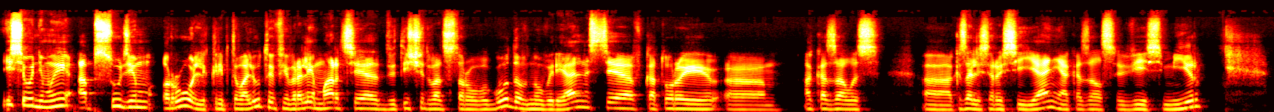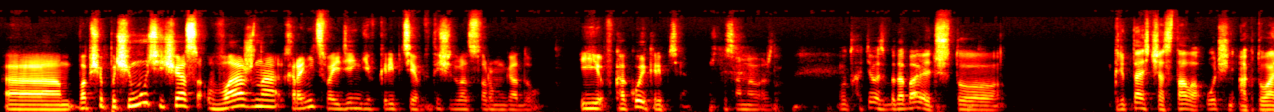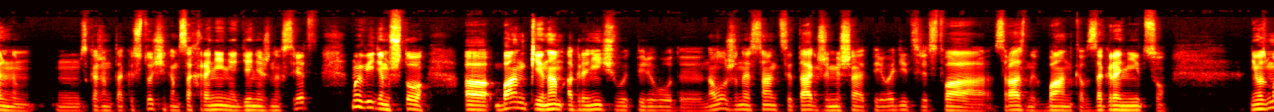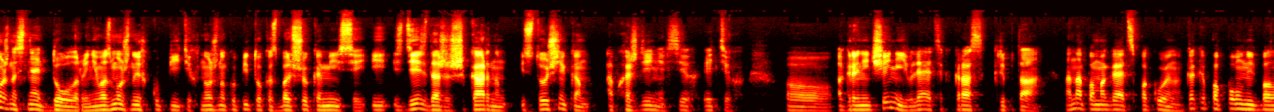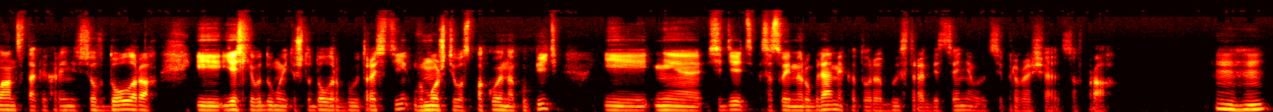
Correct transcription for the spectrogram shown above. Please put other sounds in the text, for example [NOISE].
И сегодня мы обсудим роль криптовалюты в феврале-марте 2022 года в новой реальности, в которой э, оказалось, э, оказались россияне, оказался весь мир. Э, вообще, почему сейчас важно хранить свои деньги в крипте в 2022 году? И в какой крипте, что самое важное? Вот хотелось бы добавить, что крипта сейчас стала очень актуальным, скажем так, источником сохранения денежных средств. Мы видим, что э, банки нам ограничивают переводы. Наложенные санкции также мешают переводить средства с разных банков за границу. Невозможно снять доллары, невозможно их купить, их нужно купить только с большой комиссией. И здесь даже шикарным источником обхождения всех этих ограничений является как раз крипта. Она помогает спокойно, как и пополнить баланс, так и хранить все в долларах. И если вы думаете, что доллар будет расти, вы можете его спокойно купить и не сидеть со своими рублями, которые быстро обесцениваются и превращаются в прах. Угу.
